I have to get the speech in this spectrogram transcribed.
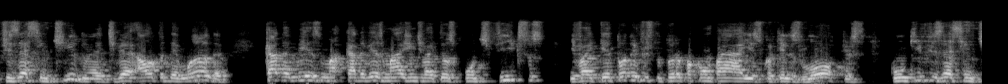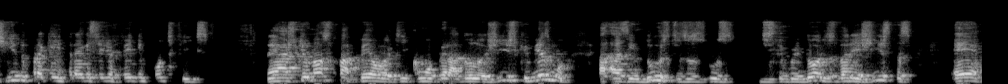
fizer sentido, né, tiver alta demanda, cada, mês, cada vez mais a gente vai ter os pontos fixos, e vai ter toda a infraestrutura para acompanhar isso, com aqueles lockers, com o que fizer sentido para que a entrega seja feita em ponto fixo. Né? Acho que o nosso papel aqui como operador logístico, e mesmo as indústrias, os, os distribuidores, os varejistas, é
